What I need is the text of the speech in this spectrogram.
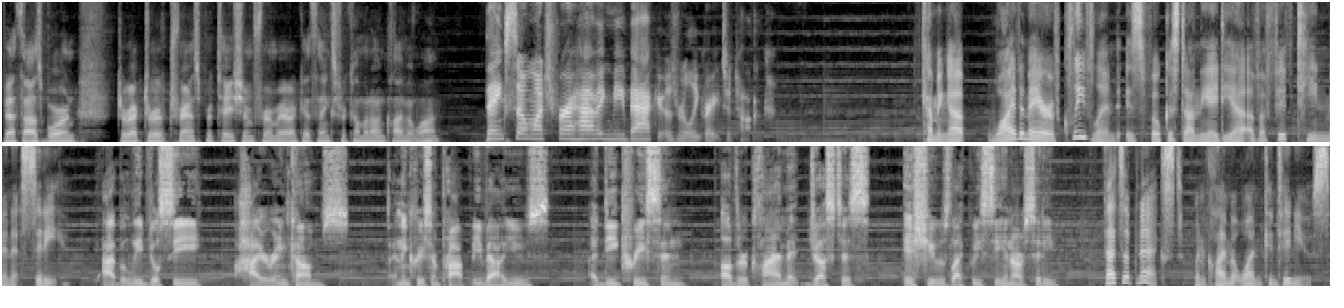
Beth Osborne, Director of Transportation for America, thanks for coming on Climate One. Thanks so much for having me back. It was really great to talk. Coming up, why the mayor of Cleveland is focused on the idea of a 15 minute city. I believe you'll see higher incomes, an increase in property values, a decrease in other climate justice issues like we see in our city. That's up next when Climate One continues.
